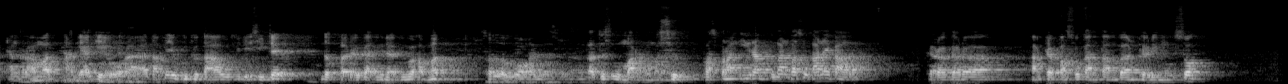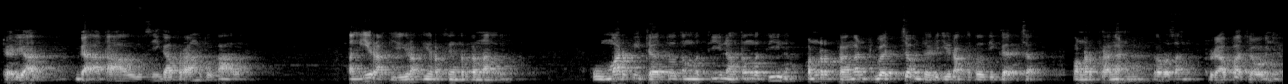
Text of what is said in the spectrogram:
kadang keramat agak-agak ora, tapi ya butuh tahu sidik-sidik untuk barokah Nabi Muhammad Sallallahu Alaihi Wasallam. Kasus Umar Masyur, pas perang Irak itu kan pasukannya kalah, gara-gara ada pasukan tambahan dari musuh dari nggak tahu sehingga perang itu kalah. Teng Irak, ya Irak Irak yang terkenal. Umar pidato teng Medina, teng Medina penerbangan dua jam dari Irak atau tiga jam penerbangan terusan. Berapa jauhnya?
